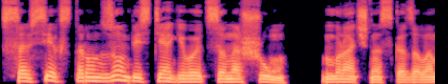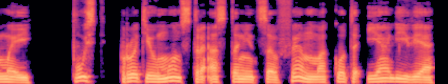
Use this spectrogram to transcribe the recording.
«Со всех сторон зомби стягиваются на шум», – мрачно сказала Мэй. «Пусть против монстра останется Фен, Макота и Оливия,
